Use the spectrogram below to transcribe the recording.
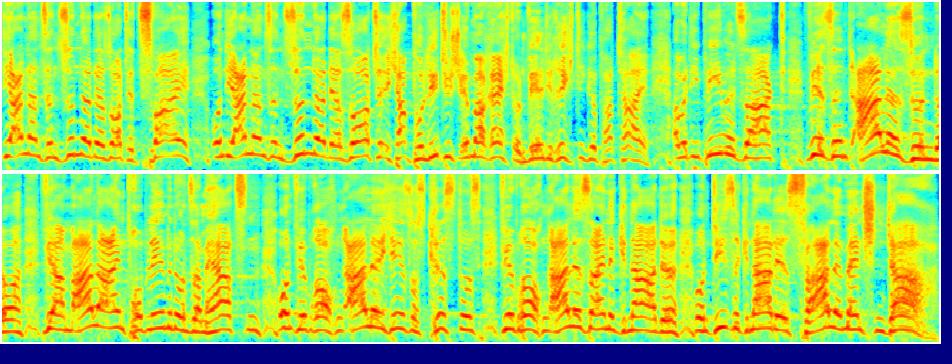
die anderen sind Sünder der Sorte 2 und die anderen sind Sünder der Sorte, ich habe politisch immer recht und wähle die richtige Partei. Aber die Bibel sagt, wir sind alle Sünder, wir haben alle ein Problem in unserem Herzen und wir brauchen alle Jesus Christus. Wir brauchen alle seine Gnade und diese Gnade ist für alle Menschen da.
